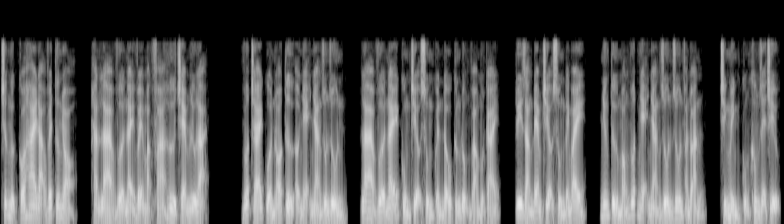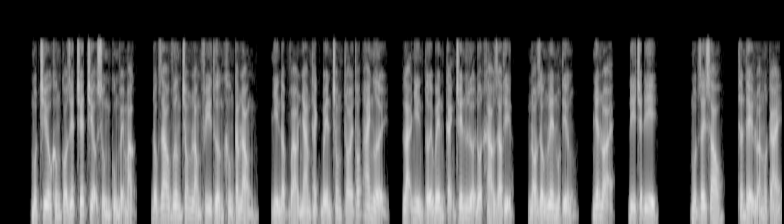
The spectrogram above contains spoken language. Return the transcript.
trước ngực có hai đạo vết thương nhỏ, hẳn là vừa nãy vệ mặc phá hư chém lưu lại. Vớt trái của nó tử ở nhẹ nhàng run run, là vừa nãy cùng triệu sùng quyền đầu cứng đụng vào một cái, tuy rằng đem triệu sùng đánh bay, nhưng từ móng vuốt nhẹ nhàng run run phán đoán, chính mình cũng không dễ chịu. Một chiêu không có giết chết triệu sùng cùng vệ mặc, độc giao vương trong lòng phi thường không cam lòng, nhìn đập vào nham thạch bên trong toi thóp hai người, lại nhìn tới bên cạnh trên lửa đốt khảo giao thịt, nó giống lên một tiếng, nhân loại, đi chết đi. Một giây sau, thân thể loáng một cái,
